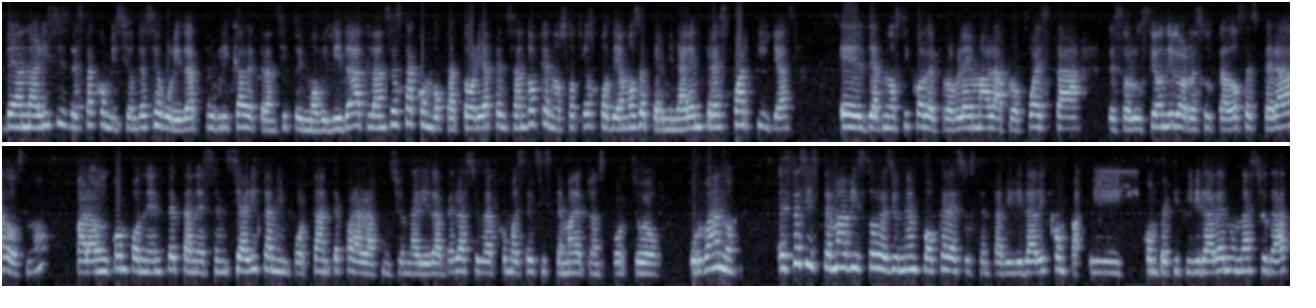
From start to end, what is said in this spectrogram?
de análisis de esta Comisión de Seguridad Pública de Tránsito y Movilidad. Lanza esta convocatoria pensando que nosotros podíamos determinar en tres cuartillas el diagnóstico del problema, la propuesta de solución y los resultados esperados, ¿no? Para un componente tan esencial y tan importante para la funcionalidad de la ciudad como es el sistema de transporte urbano. Este sistema visto desde un enfoque de sustentabilidad y, y competitividad en una ciudad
